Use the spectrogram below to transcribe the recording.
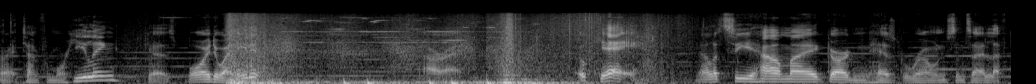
Alright, time for more healing, because boy do I need it. Alright. Okay. Now let's see how my garden has grown since I left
